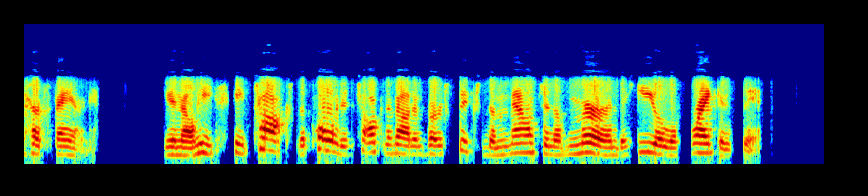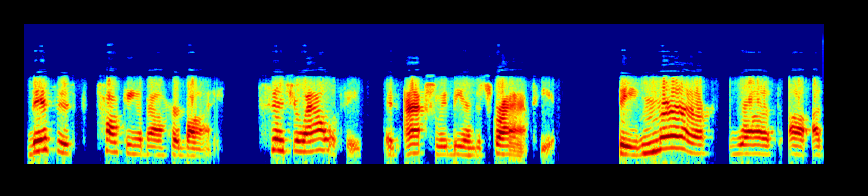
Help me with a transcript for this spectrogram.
her fairness. You know, he he talks. The poet is talking about in verse six the mountain of myrrh and the heel of frankincense. This is talking about her body. Sensuality is actually being described here. The myrrh was a, a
